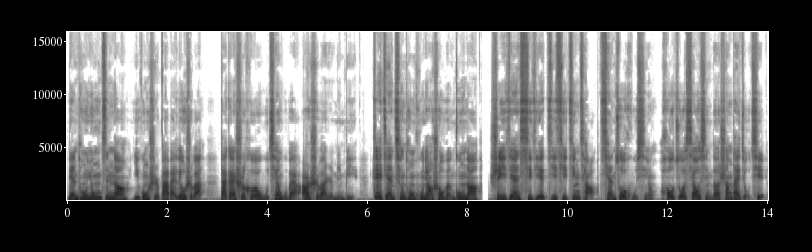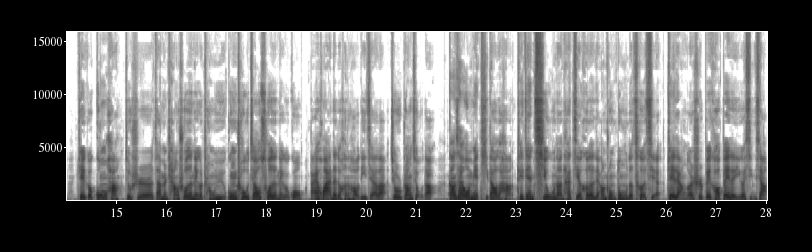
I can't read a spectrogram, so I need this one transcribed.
连同佣金呢，一共是八百六十万，大概是合五千五百二十万人民币。这件青铜虎鸟兽纹弓呢，是一件细节极其精巧，前座虎形，后座枭形的商代酒器。这个弓哈，就是咱们常说的那个成语“觥筹交错”的那个弓，白话那就很好理解了，就是装酒的。刚才我们也提到了哈，这件器物呢，它结合了两种动物的侧写，这两个是背靠背的一个形象，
